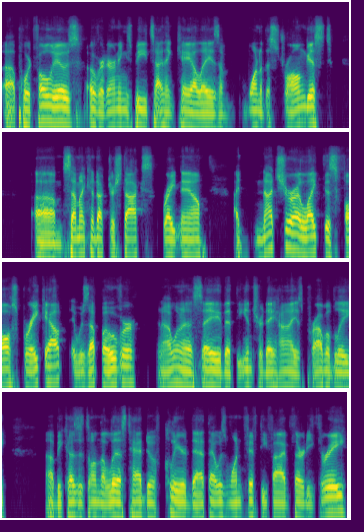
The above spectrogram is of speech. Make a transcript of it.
uh, portfolios over at Earnings Beats. I think KLA is a, one of the strongest um, semiconductor stocks right now. I'm not sure I like this false breakout. It was up over, and I want to say that the intraday high is probably uh, because it's on the list, had to have cleared that. That was 155.33.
